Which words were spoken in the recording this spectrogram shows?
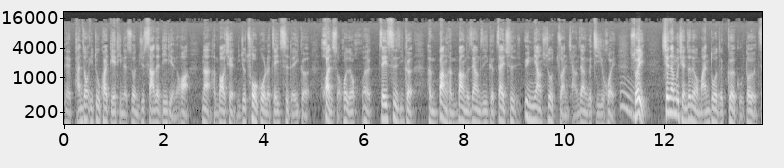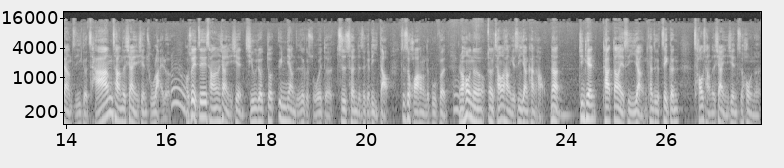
呃盘中一度快跌停的时候，你去杀在低点的话。那很抱歉，你就错过了这一次的一个换手，或者呃这一次一个很棒很棒的这样子一个再次酝酿去做转强这样一个机会。嗯，所以现在目前真的有蛮多的个股都有这样子一个长长的下影线出来了。嗯，所以这些长长下影线几乎就都酝酿着这个所谓的支撑的这个力道。这是华航的部分，然后呢，呃，长荣航也是一样看好。那今天它当然也是一样，你看这个这根超长的下影线之后呢，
